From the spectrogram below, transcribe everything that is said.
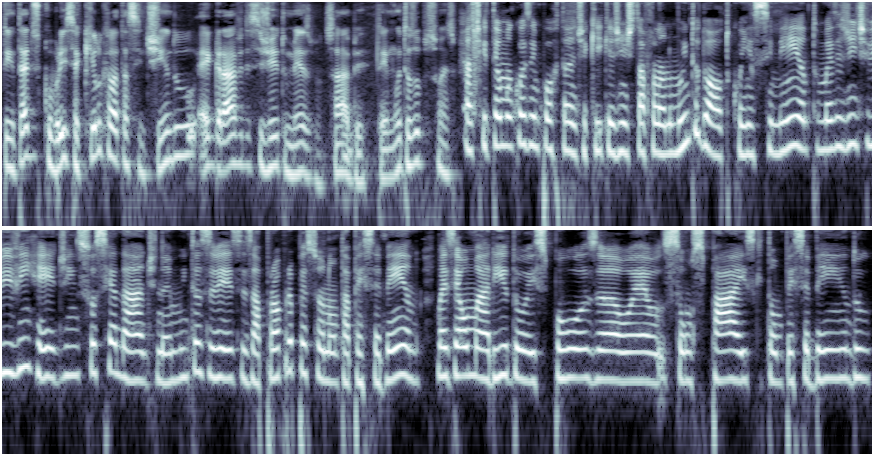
tentar descobrir se aquilo que ela tá sentindo é grave desse jeito mesmo, sabe? Tem muitas opções. Acho que tem uma coisa importante aqui que a gente tá falando muito do autoconhecimento, mas a gente vive em rede, em sociedade, né? Muitas vezes a própria pessoa não tá percebendo, mas é o marido ou a esposa, ou é, são os pais que estão percebendo,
